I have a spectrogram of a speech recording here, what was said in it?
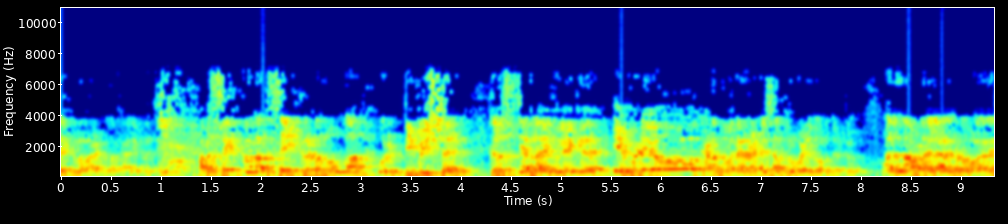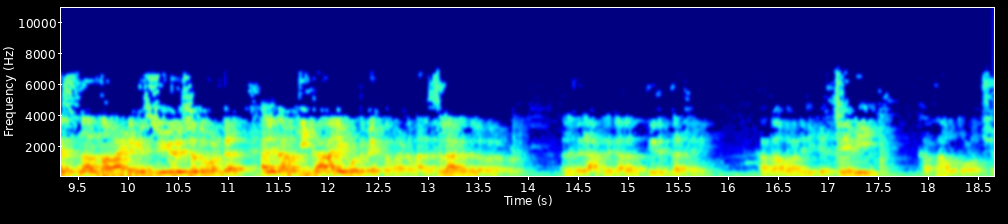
സെക്കുലർ ആയിട്ടുള്ള കാര്യങ്ങൾ ചെയ്യാം. അപ്പൊ സെക്കുലർ സേക്രഡ് എന്നുള്ള ഒരു ഡിവിഷൻ ക്രിസ്ത്യൻ ലൈഫിലേക്ക് എവിടെയോ കടന്നു വരാനായിട്ട് ശത്രു വഴി തുറന്നിട്ടു. അത് നമ്മളെല്ലാവരും കൂടെ വളരെ നന്നായിട്ട് ഇങ്ങനെ സ്വീകരിച്ചത് കൊണ്ട് അല്ലെങ്കിൽ നമുക്ക് ഈ കാര്യം കൊണ്ട് വ്യക്തമായിട്ട് മനസ്സിലാകുന്നില്ല പലപ്പോഴും. അല്ലെങ്കിൽ രാത്രികാലം തിരുത്തട്ടെ. കഥ പറഞ്ഞിരിക്കുക ചെവി കർത്താവ് തുളച്ചു.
